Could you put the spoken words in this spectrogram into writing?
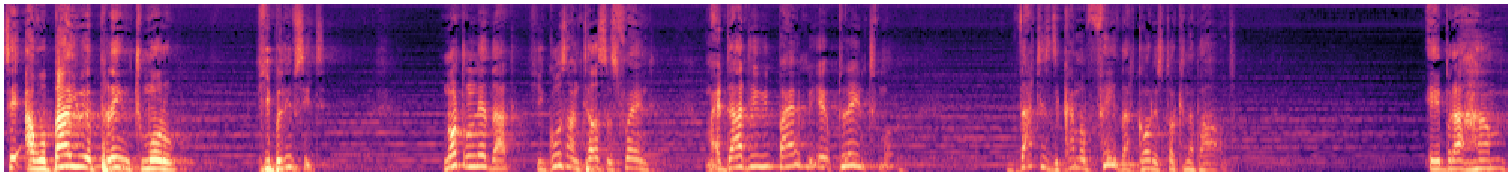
Say, I will buy you a plane tomorrow. He believes it. Not only that, he goes and tells his friend, My daddy will buy me a plane tomorrow. That is the kind of faith that God is talking about. Abraham,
